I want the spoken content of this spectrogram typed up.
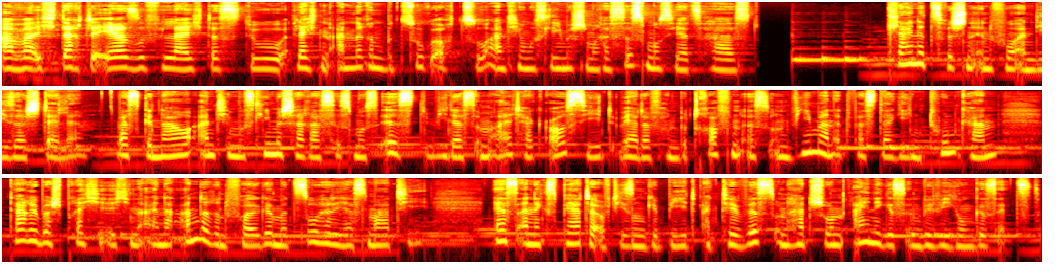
Aber ich dachte eher so vielleicht, dass du vielleicht einen anderen Bezug auch zu antimuslimischem Rassismus jetzt hast. Kleine Zwischeninfo an dieser Stelle. Was genau antimuslimischer Rassismus ist, wie das im Alltag aussieht, wer davon betroffen ist und wie man etwas dagegen tun kann, darüber spreche ich in einer anderen Folge mit Suhel Yasmati. Er ist ein Experte auf diesem Gebiet, Aktivist und hat schon einiges in Bewegung gesetzt.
